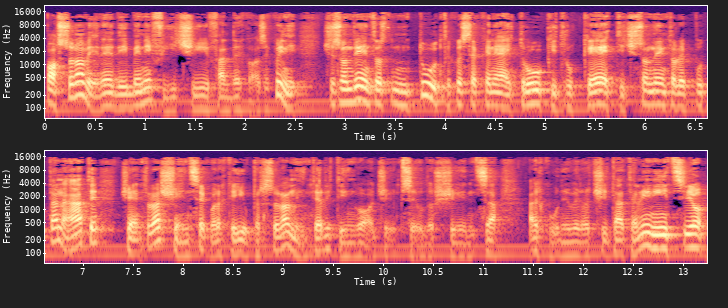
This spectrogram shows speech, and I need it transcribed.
possono avere dei benefici, fare delle cose. Quindi ci sono dentro in tutte queste che ne hai, trucchi, trucchetti, ci sono dentro le puttanate, c'è dentro la scienza e quella che io personalmente ritengo oggi pseudoscienza. Alcune ve le ho citate all'inizio,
